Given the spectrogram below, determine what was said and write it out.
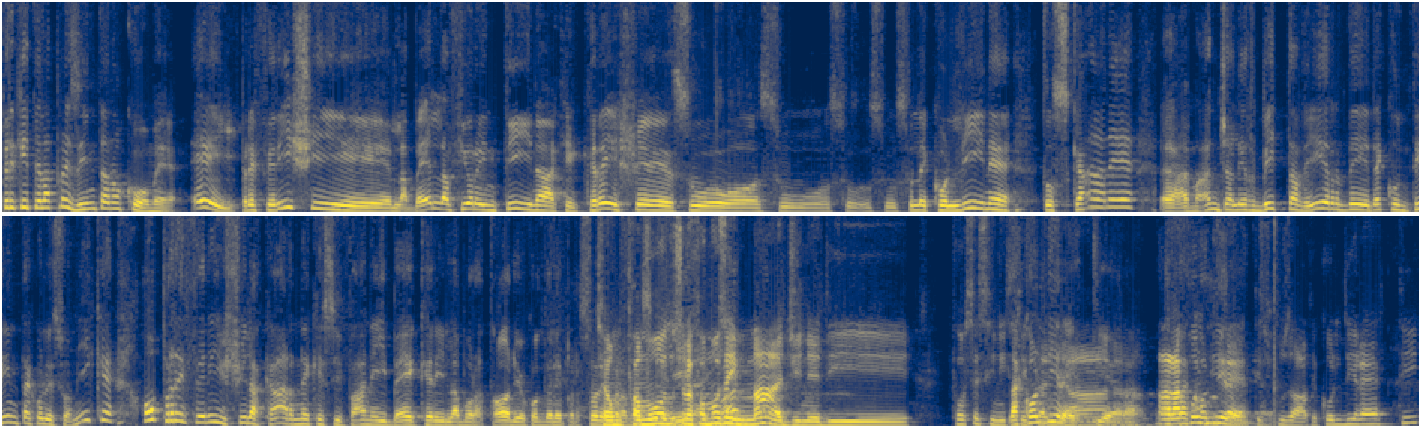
Perché te la presentano come, ehi, preferisci la bella fiorentina che cresce su- su- su- su- sulle colline toscane, eh, mangia l'erbetta verde ed è contenta con le sue amiche, o preferisci la carne che si fa nei bakery in laboratorio con delle persone C'è un la famoso, c'è e famosa immagine di forse sinistra La Coldiretti era. Ah, la la Coldiretti, scusate, Coldiretti,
